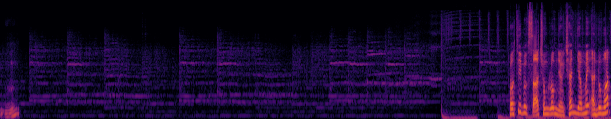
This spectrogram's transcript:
อืมเพราะที่ปรึกษาชมรมอย่างฉันยังไม่อนุมัติ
